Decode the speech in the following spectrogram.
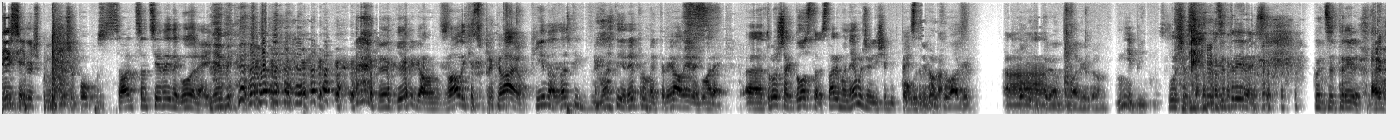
Nisi još kupio. Će popust. Sad, sad cijena ide gore, jebi. jebi ga, zalihe su pri kraju, kina, znaš ti, znaš ti repromaterijal ide gore. E, trošak dostave, stvarima ne može više biti Koliko 500 ti kuna. Koliko ti A? Nije bitno, slušaj sad, koncentriraj se. Koncentriraj se. Ajmo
